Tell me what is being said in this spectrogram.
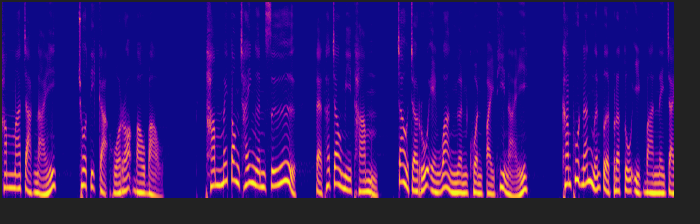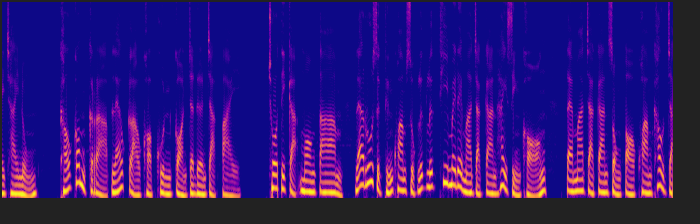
ทำมาจากไหน โชติกะหัวเราะเบาๆทำไม่ต้องใช้เงินซื้อ แต่ถ้าเจ้ามีธรรม เจ้าจะรู้เองว่าเงินควรไปที่ไหนคำพูดนั้นเหมือนเปิดประตูอีกบานในใจชายหนุ่ม เขาก้มกราบแล้วกล่าวขอบคุณก่อนจะเดินจากไป โชติกะมองตาม และรู้สึกถึงความสุขลึกๆ ที่ไม่ได้มาจากการให้สิ่งของ แต่มาจากการส่งต่อความเข้าใจ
